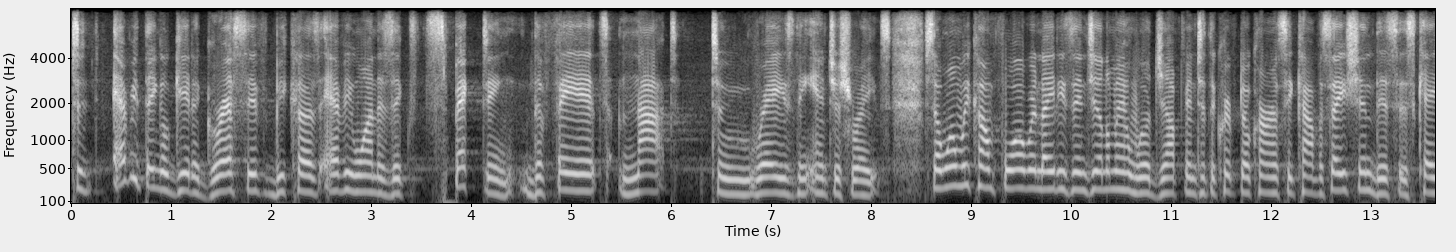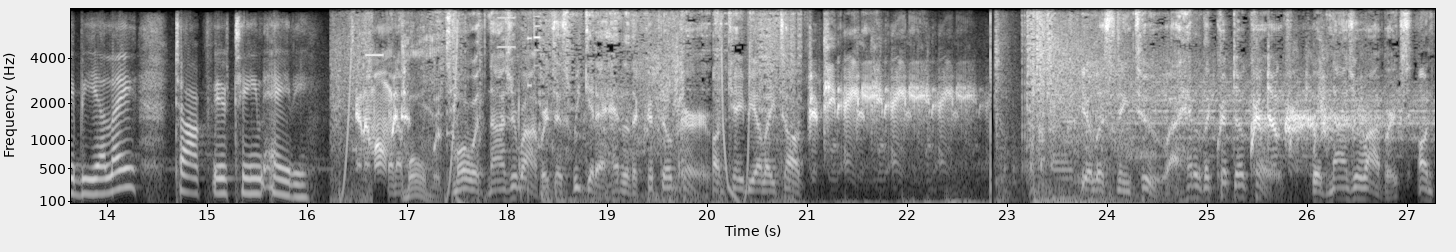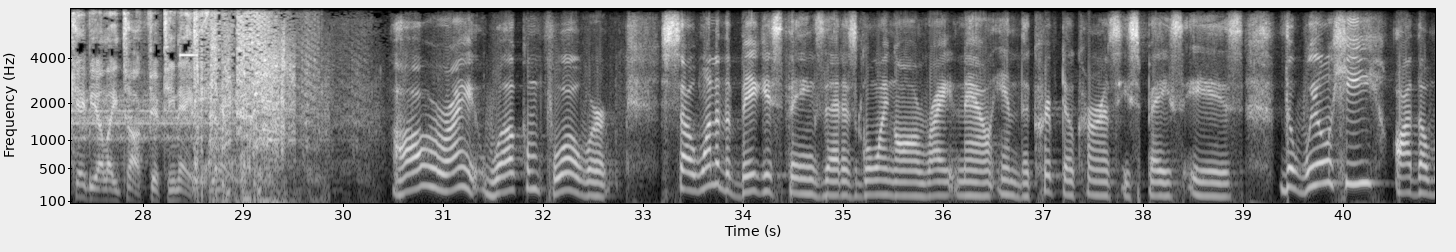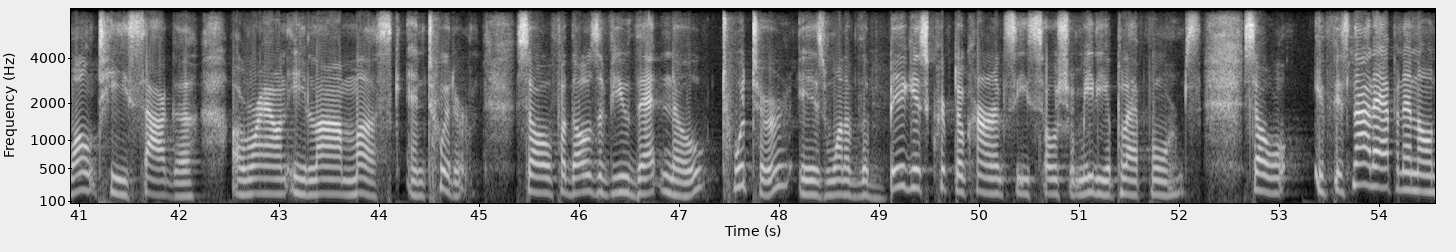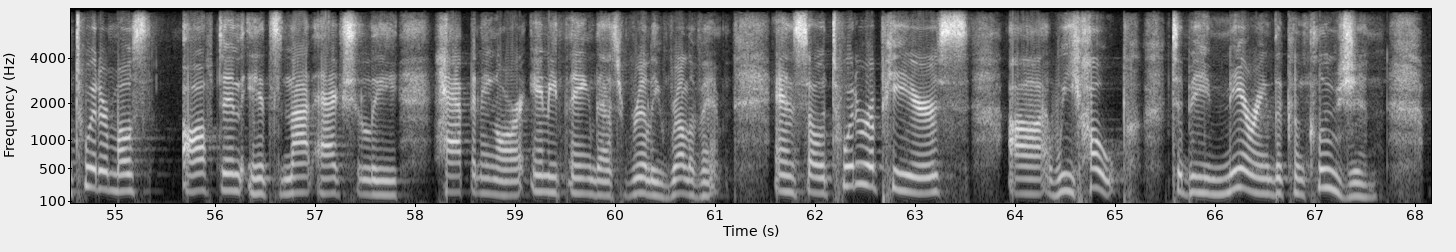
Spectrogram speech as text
to everything will get aggressive because everyone is expecting the feds not to raise the interest rates. So when we come forward, ladies and gentlemen, we'll jump into the cryptocurrency conversation. This is KBLA Talk 1580. In a moment, In a moment. more with Najah Roberts as we get ahead of the crypto curve on KBLA Talk 1580. You're listening to Ahead of the Crypto Curve with Najah Roberts on KBLA Talk 1580. All right, welcome forward. So, one of the biggest things that is going on right now in the cryptocurrency space is the will he or the won't he saga around Elon Musk and Twitter. So, for those of you that know, Twitter is one of the biggest cryptocurrency social media platforms. So, if it's not happening on Twitter, most often it's not actually happening or anything that's really relevant. And so Twitter appears, uh, we hope, to be nearing the conclusion.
